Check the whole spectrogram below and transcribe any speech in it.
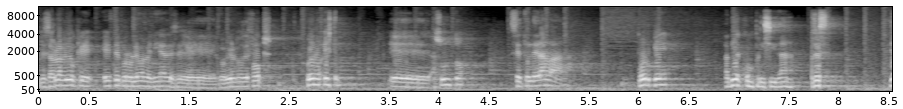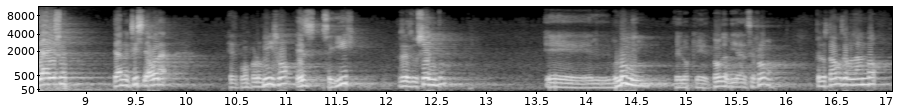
Les hablaba yo que este problema venía desde el gobierno de Fox. Bueno, este eh, asunto se toleraba porque había complicidad. Entonces, ya eso ya no existe. Ahora, el compromiso es seguir reduciendo eh, el volumen de lo que todavía se roba. Pero estamos hablando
